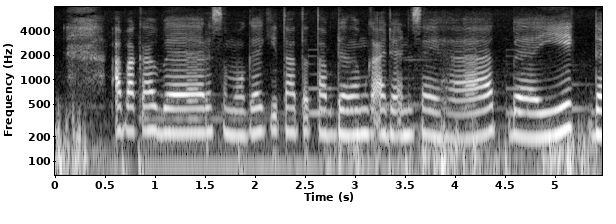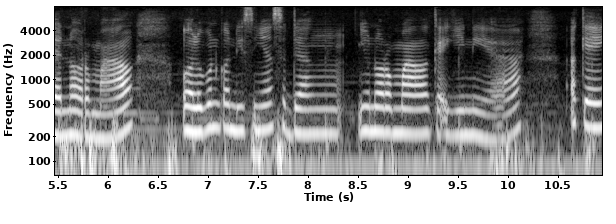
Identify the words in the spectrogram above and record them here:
Apa kabar? Semoga kita tetap dalam keadaan sehat, baik, dan normal. Walaupun kondisinya sedang new normal kayak gini ya. Oke, okay,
